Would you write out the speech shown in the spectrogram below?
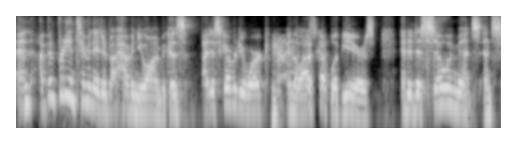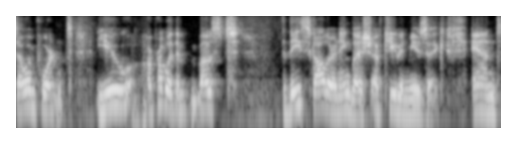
And I've been pretty intimidated about having you on because I discovered your work in the last couple of years, and it is so immense and so important. You are probably the most the scholar in English of Cuban music, and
